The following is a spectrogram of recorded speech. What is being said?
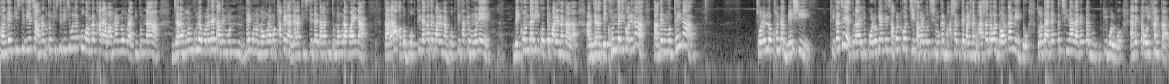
সঞ্জয় কিস্তি দিয়েছে, আমরা দুটো কিস্তি দিয়েছি বলে খুব আমরা খারাপ, আমরা নোংরা। কিন্তু না, যারা মন খুলে বলে দেয়, তাদের মধ্যে কোনো নোংরামো থাকে না। যারা কিস্তি দেয়, তারা কিন্তু নোংরা হয় না। তারা অত ভক্তি দেখাতে পারে না, ভক্তি থাকে মনে। দেখনদারি করতে পারে না তারা। আর যারা দেখনদারি করে না, তাদের মধ্যেই না চোরের লক্ষণটা বেশি। ঠিক আছে? তোরা ওই যে পরকিয়াকে সাপোর্ট করছিস, আবার বলছিস মুখের ভাষা দিতে পারিস না। ভাষা দেওয়ার দরকার নেই তো। তোরা তো এক একটা ছিনাল, এক একটা, কি বলব, এক একটা ওইখানকার।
